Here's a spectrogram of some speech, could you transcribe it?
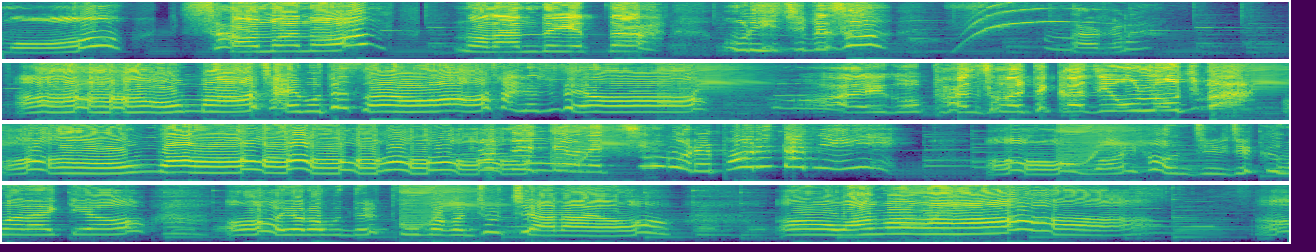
뭐? 4만 원? 넌 안 되겠다. 우리 집에서 나가라. 아 엄마 잘못했어요 살려주세요 아이고 반성할 때까지 올라오지 마. 아 엄마 현질 때문에 친구를 버리다니 어, 엄마 현질 이제 그만할게요 어 여러분들 도박은 좋지 않아요 어 왕왕아 어.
